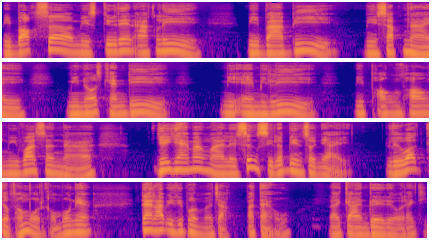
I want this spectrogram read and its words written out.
มี Boxer มี Student Ugly มี Barbie มีซับไนมี Nose Candy มีเอ มีพองพองมีวาสนา เยอะแยะมากมายเลย ซึ่งศิลปินส่วนใหญ่ หรือว่าเกือบทั้งหมดของพวกนี้ได้รับอิทธิพลมาจากป้าแต๋วรายการเรเดิโอแท็กที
